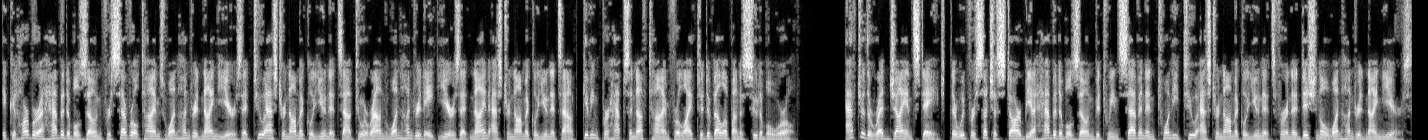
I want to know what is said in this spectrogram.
it could harbor a habitable zone for several times 109 years at 2 astronomical units out to around 108 years at 9 astronomical units out, giving perhaps enough time for life to develop on a suitable world. After the red giant stage, there would for such a star be a habitable zone between 7 and 22 astronomical units for an additional 109 years.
